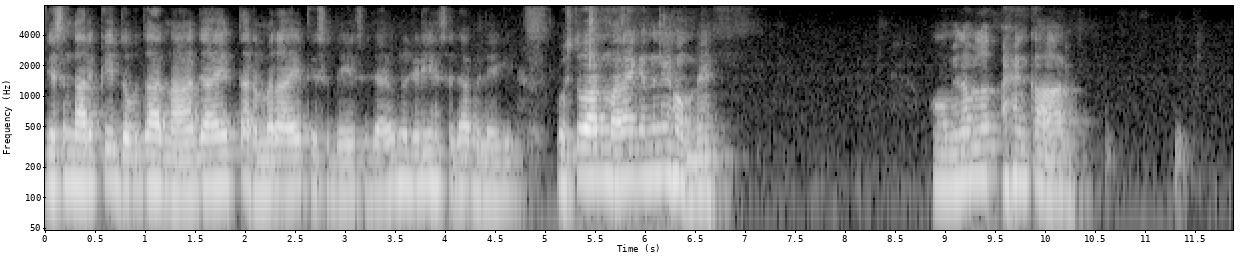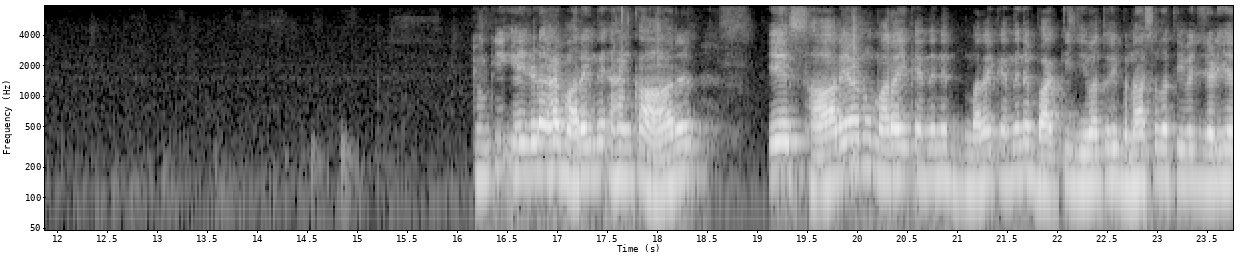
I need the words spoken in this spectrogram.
ਜਿਸ ਨਰ ਕੀ ਦੁਬਦਾ ਨਾ ਜਾਏ, ਧਰਮ ਰਾਏ ਤਿਸ ਦੇਸ ਜਾਏ, ਉਹਨੂੰ ਜਿਹੜੀ ਇਹ ਸਜ਼ਾ ਮਿਲੇਗੀ। ਉਸ ਤੋਂ ਬਾਅਦ ਮਹਾਰਾਜ ਕਹਿੰਦੇ ਨੇ ਹਉਮੈ। ਹੋਮ ਇਹਦਾ ਮਤਲਬ ਅਹੰਕਾਰ। ਕਿਉਂਕਿ ਇਹ ਜਿਹੜਾ ਹੈ ਮਹਾਰਾਜ ਦੇ ਅਹੰਕਾਰ, ਇਹ ਸਾਰਿਆਂ ਨੂੰ ਮਹਾਰਾਜ ਕਹਿੰਦੇ ਨੇ, ਮਹਾਰਾਜ ਕਹਿੰਦੇ ਨੇ, ਬਾਕੀ ਜੀਵਾ ਤੁਸੀਂ ਬਨਸਪਤੀ ਵਿੱਚ ਜਿਹੜੀ ਹੈ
